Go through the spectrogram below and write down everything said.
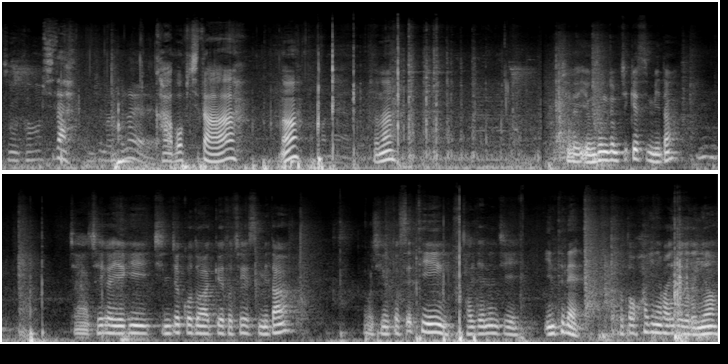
자 가봅시다. 잠시만 끊어야 돼. 가봅시다. 어? 전화. 제가 영상 좀 찍겠습니다. 자, 제가 여기 진적고등학교에 도착했습니다. 그리고 지금 또 세팅 잘 되는지 인터넷 그것도 확인해 봐야 되거든요.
